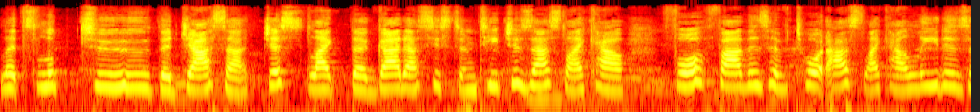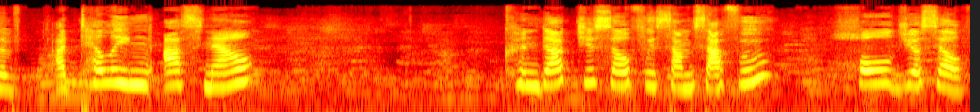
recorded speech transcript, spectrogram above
let's look to the jasa, just like the Gada system teaches us, like our forefathers have taught us, like our leaders have, are telling us now. Conduct yourself with some safu. Hold yourself.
